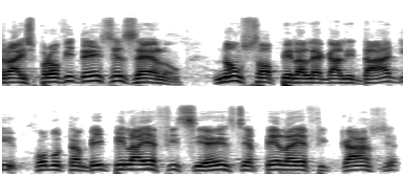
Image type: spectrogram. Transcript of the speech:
Traz providências, zelam não só pela legalidade, como também pela eficiência, pela eficácia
